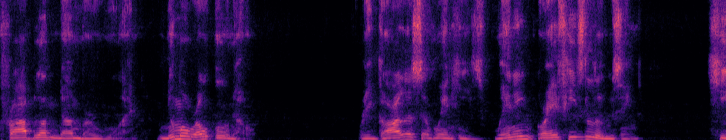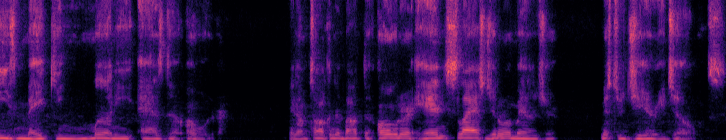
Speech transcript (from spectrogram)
problem number one, numero uno. Regardless of when he's winning or if he's losing, he's making money as the owner. And I'm talking about the owner and slash general manager, Mr. Jerry Jones.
